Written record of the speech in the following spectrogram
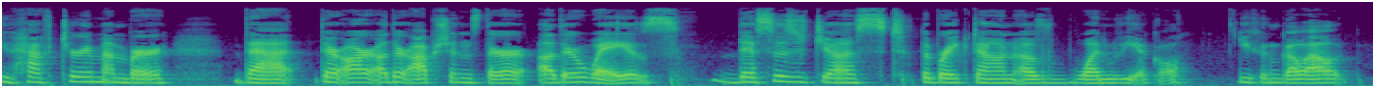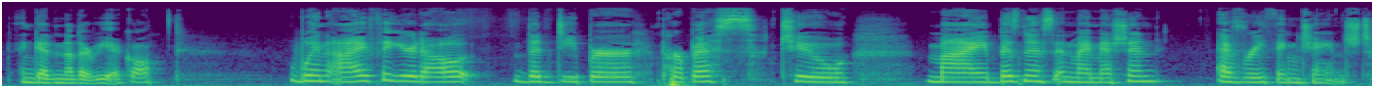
you have to remember that there are other options, there are other ways. This is just the breakdown of one vehicle. You can go out and get another vehicle. When I figured out the deeper purpose to my business and my mission, everything changed.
